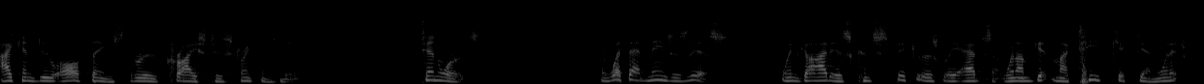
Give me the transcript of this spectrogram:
I can do all things through Christ who strengthens me. Ten words. And what that means is this when God is conspicuously absent, when I'm getting my teeth kicked in, when it's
